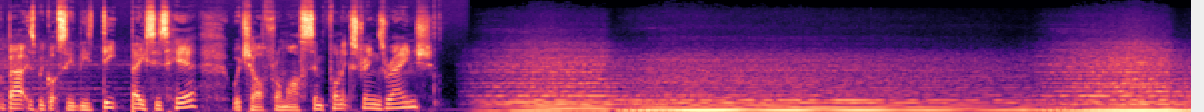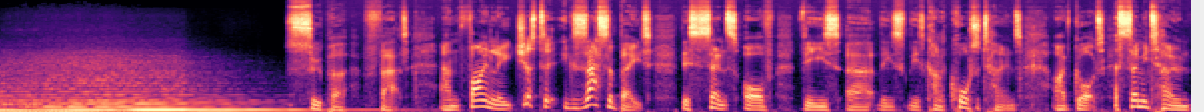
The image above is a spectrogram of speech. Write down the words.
Talk about is we've got see these deep basses here, which are from our symphonic strings range. Super fat. And finally, just to exacerbate this sense of these uh, these these kind of quarter tones, I've got a semitone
